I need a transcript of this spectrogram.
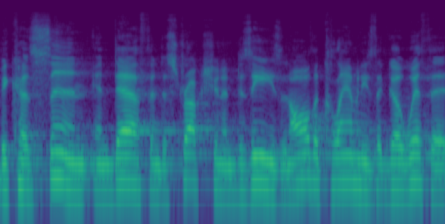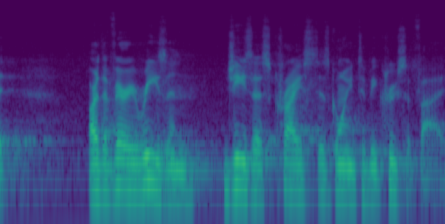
Because sin and death and destruction and disease and all the calamities that go with it are the very reason Jesus Christ is going to be crucified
